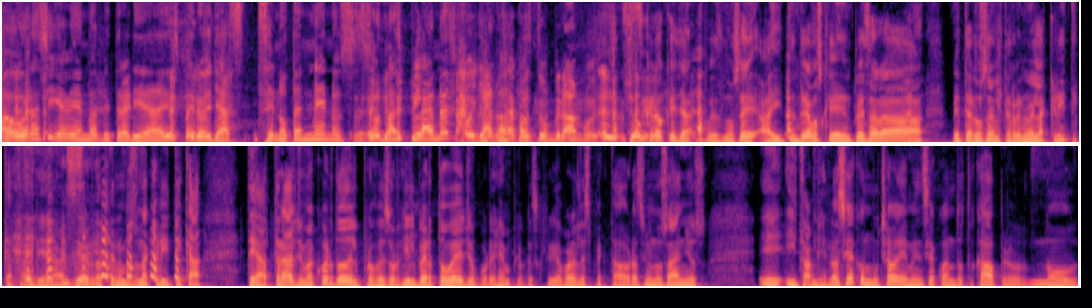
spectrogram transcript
Ahora sigue habiendo arbitrariedades, pero ya se notan menos. Son más planas o ya nos acostumbramos. Yo creo que ya, pues no sé, ahí tendríamos que empezar a meternos en el terreno de la crítica también, a ver si de verdad tenemos una crítica teatral. Yo me acuerdo del profesor Gilberto Bello, por ejemplo, que escribía para El Espectador hace unos años, eh, y también lo hacía con mucha vehemencia cuando tocaba, pero no,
